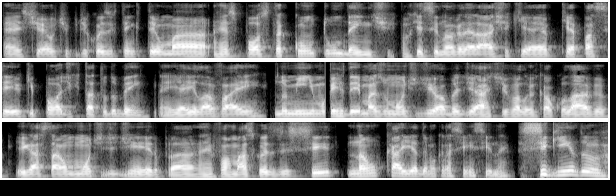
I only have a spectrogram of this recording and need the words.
É, este é o tipo de coisa que tem que ter uma resposta contundente. Porque senão a galera acha que é, que é passeio, que pode, que tá tudo bem. Né? E aí lá vai, no mínimo, perder mais um monte de obra de arte de valor incalculável e gastar um monte de dinheiro para reformar as coisas e se não cair a democracia em si, né? Seguindo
